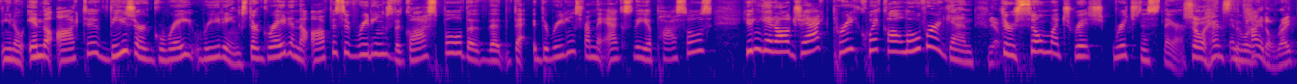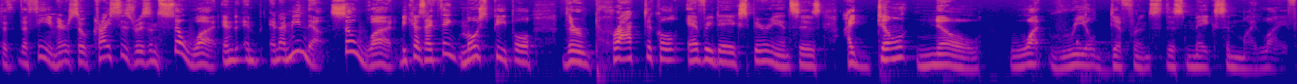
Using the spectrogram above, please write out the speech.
you know, in the octave, these are great readings. They're great in the office of readings, the gospel, the the the, the readings from the Acts of the Apostles. You can get all jacked pretty quick all over again. Yep. There's so much rich richness there. So hence the the title, right? The, the theme here. So Christ is risen. So what? And, and and I mean that. So what? Because I think most people, their practical everyday experiences, I don't know what real difference this makes in my life.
